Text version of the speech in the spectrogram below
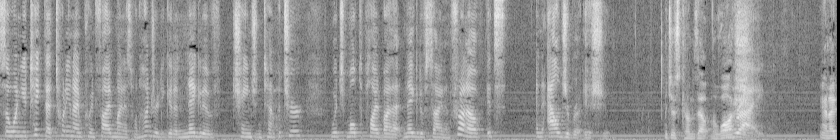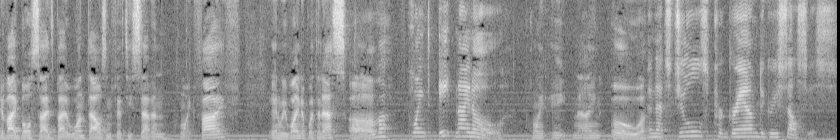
So when you take that 29.5 minus 100, you get a negative change in temperature, which multiplied by that negative sign in front of, it's an algebra issue. It just comes out in the wash. Right. And I divide both sides by 1057.5, and we wind up with an S of 0.890, 0.890. and that's joules per gram degree Celsius.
